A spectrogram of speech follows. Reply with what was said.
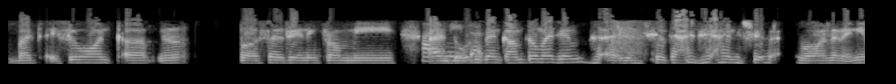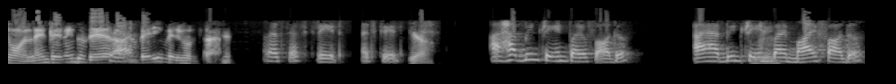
but if you want, uh, you know, personal training from me, I and those that. who can come to my gym, uh, you can. And if you want any online training, so there yeah. are very minimum charges. That's that's great. That's great. Yeah. I have been trained by a father. I have been trained mm-hmm. by my father.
